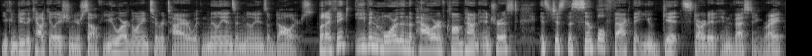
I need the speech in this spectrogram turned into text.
you can do the calculation yourself. You are going to retire with millions and millions of dollars. But I think even more than the power of compound interest, it's just the simple fact that you get started investing, right?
